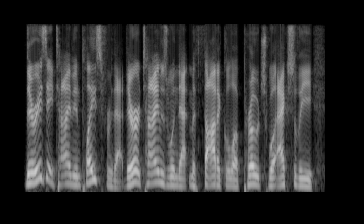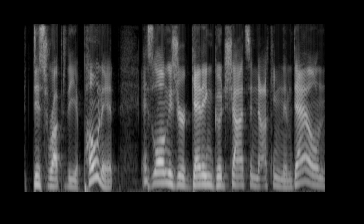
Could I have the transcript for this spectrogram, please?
There is a time and place for that. There are times when that methodical approach will actually disrupt the opponent as long as you're getting good shots and knocking them down.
